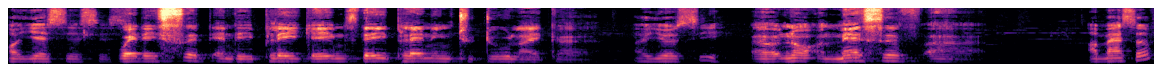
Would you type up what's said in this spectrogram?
Oh yes, yes, yes. where they sit and they play games. They planning to do like a, A UFC, uh, no a massive. Uh, a massive.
